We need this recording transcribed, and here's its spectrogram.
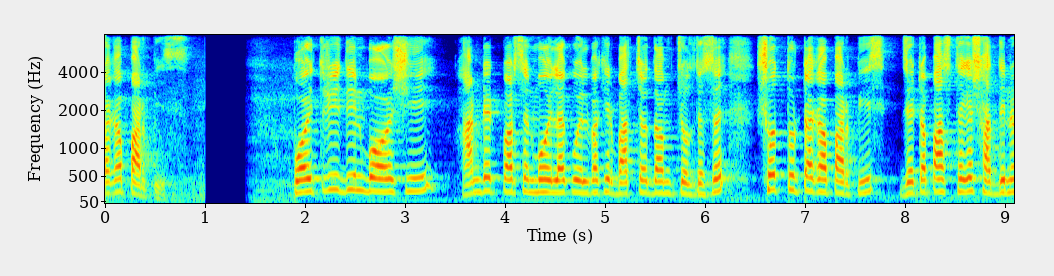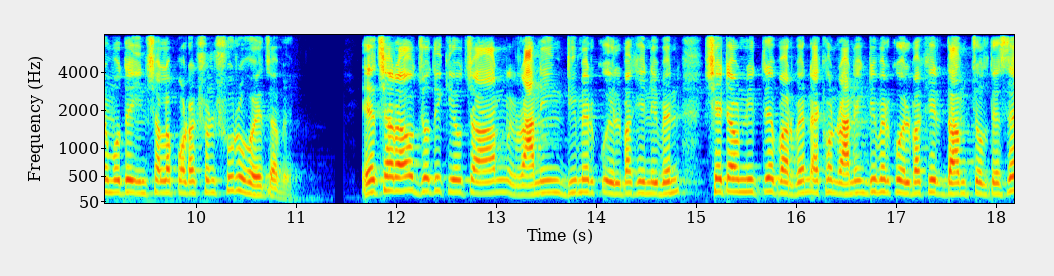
টাকা পার পিস পঁয়ত্রিশ দিন বয়সী হান্ড্রেড পার্সেন্ট মহিলা কোয়েল পাখির বাচ্চার দাম চলতেছে সত্তর টাকা পার পিস যেটা পাঁচ থেকে সাত দিনের মধ্যে ইনশাল্লাহ প্রোডাকশন শুরু হয়ে যাবে। এছাড়াও যদি কেউ চান রানিং ডিমের কোয়েল পাখি নেবেন, সেটাও নিতে পারবেন। এখন রানিং ডিমের কোয়েল পাখির দাম চলতেছে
